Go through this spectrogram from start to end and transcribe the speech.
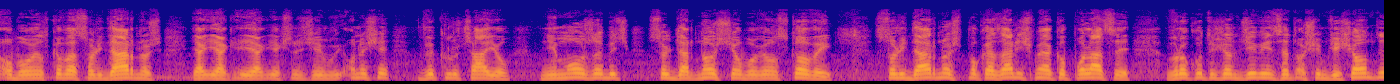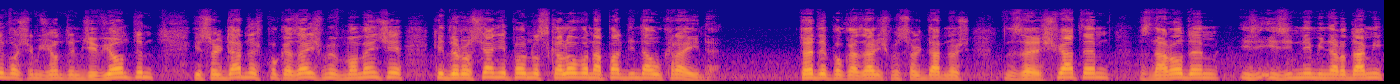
obowiązkowa solidarność, jak, jak, jak, jak się dzisiaj mówi, one się wykluczają. Nie może być solidarności obowiązkowej. Solidarność pokazaliśmy jako Polacy w roku 1980, w 1989 i solidarność pokazaliśmy w momencie, kiedy Rosjanie pełnoskalowo napadli na Ukrainę. Wtedy pokazaliśmy solidarność ze światem, z narodem i, i z innymi narodami,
